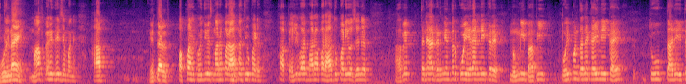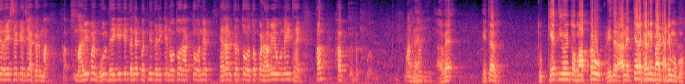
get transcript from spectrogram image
ભૂલ નહીં. માફ કરી દેજે મને. હા હેતલ. પપ્પાએ કોઈ દિવસ મારા પર હાથ નથી ઉપાડ્યો. હા પહેલી વાર મારા પર હાથ ઉપાડ્યો છે ને. હવે તને આ ઘરની અંદર કોઈ હેરાન નહીં કરે. મમ્મી ભાભી કોઈ પણ તને કંઈ નહીં કહે. તું તારી રીતે રહી શકે છે આ ઘરમાં. મારી પણ ભૂલ થઈ ગઈ કે તને પત્ની તરીકે નહોતો રાખતો અને હેરાન કરતો હતો પણ હવે એવું નહીં થાય. હા. હવે હેતલ તું કહેતી હોય તો માફ કરું. રીધર આને અત્યારે ઘરની બહાર કાઢી મૂકું.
